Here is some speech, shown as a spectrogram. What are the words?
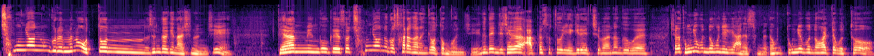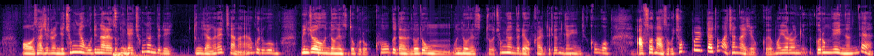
청년 그러면 어떤 생각이 나시는지 대한민국에서 청년으로 살아가는 게 어떤 건지. 근데 이제 제가 앞에서도 얘기를 했지만은 그 왜 제가 독립운동은 얘기 안 했습니다. 독- 독립운동 할 때부터 어 사실은 이제 청년 우리나라에서 굉장히 청년들이 등장을 했잖아요. 그리고 민주화 운동에서도 그렇고 그다음에 노동 운동에서도 청년들의 역할들이 굉장히 이제 크고 앞서 나서고 촛불 때도 마찬가지였고요. 뭐 이런 그런 게 있는데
